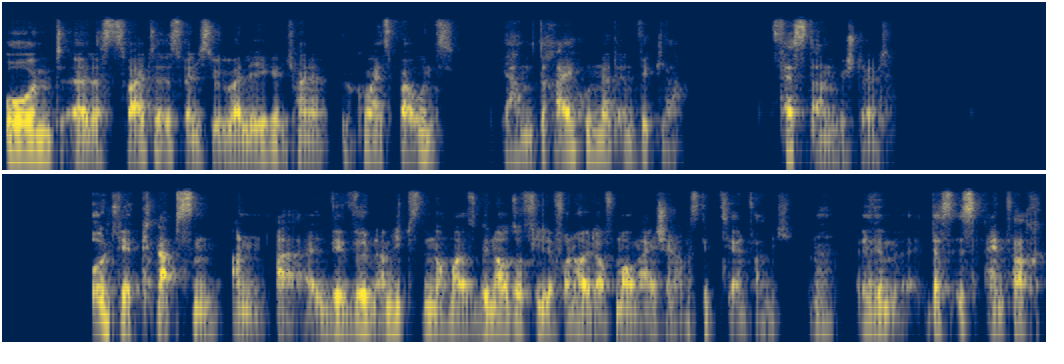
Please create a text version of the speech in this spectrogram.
Und äh, das Zweite ist, wenn ich so überlege, ich meine, guck mal jetzt bei uns, wir haben 300 Entwickler fest angestellt. Und wir knapsen an, äh, wir würden am liebsten nochmal genauso viele von heute auf morgen einstellen, aber es gibt sie einfach nicht. Ne? Also das ist einfach,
